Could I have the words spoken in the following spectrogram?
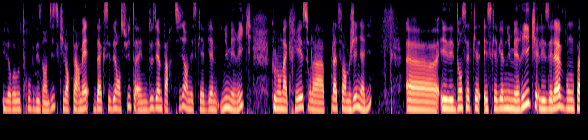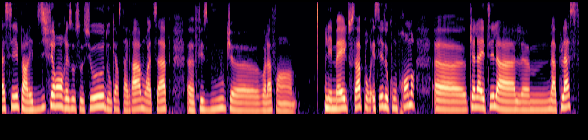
ils retrouvent des indices qui leur permettent d'accéder ensuite à une deuxième partie, un escape game numérique que l'on a créé sur la plateforme Geniali euh, et dans cette escape game numérique, les élèves vont passer par les différents réseaux sociaux, donc Instagram, WhatsApp, euh, Facebook, euh, voilà, enfin les mails, tout ça, pour essayer de comprendre quelle a été la, place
